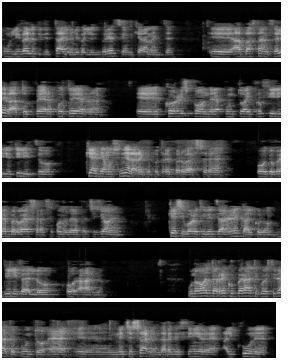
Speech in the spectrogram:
un livello di dettaglio, un livello di variazione chiaramente eh, abbastanza elevato per poter eh, corrispondere appunto ai profili di utilizzo che andiamo a segnalare che potrebbero essere o dovrebbero essere, a seconda della precisione che si vuole utilizzare nel calcolo, di livello orario. Una volta recuperati questi dati, appunto, è eh, necessario andare a definire alcune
